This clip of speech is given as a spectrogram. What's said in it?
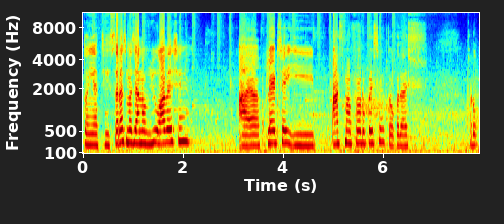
તો અહીંયાથી સરસ મજાનો વ્યૂ આવે છે. આ ફ્લેટ છે એ પાંચમા ફ્લોર ઉપર છે, તો કદાચ થોડુંક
